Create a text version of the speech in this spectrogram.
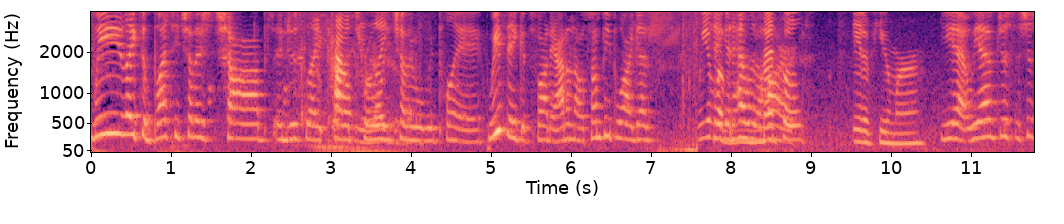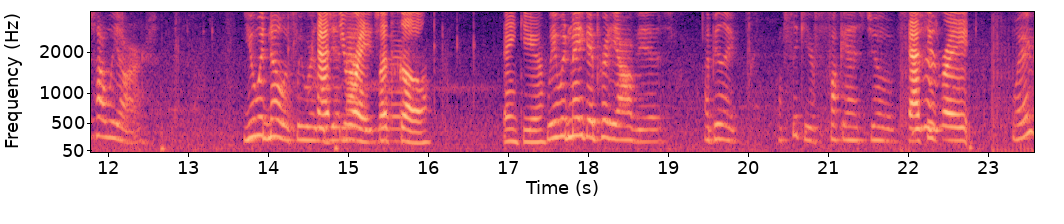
we like to bust each other's chops and just like kind of troll like each other when we play. We think it's funny. I don't know. Some people, I guess, we have take a it hella to mental heart. state of humor. Yeah, we have just it's just how we are. You would know if we were Cass, legit. you're right. Let's other. go. Thank you. We would make it pretty obvious. I'd be like, I'm sick of your fuck ass jokes. Cassie's right. Where?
